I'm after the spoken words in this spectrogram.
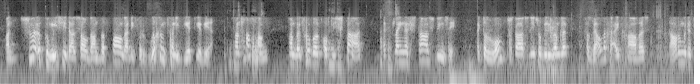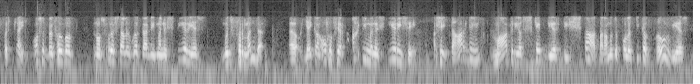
want so 'n kommissie dan sal dan bepaal dat die verhoging van die BTW van afhang van byvoorbeeld of die staat 'n kleiner staatsdiens het. Uit 'n lomp staatsdiens op hierdie oomblik geweldige uitgawes, daarom moet dit verklein. Ons het byvoorbeeld in ons voorstelle ook dat die ministeries moet verminder. Uh, jy kan ongeveer 18 ministeries hê. As jy daardie maatreëls skep deur die staat, maar dan moet 'n politieke wil wees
